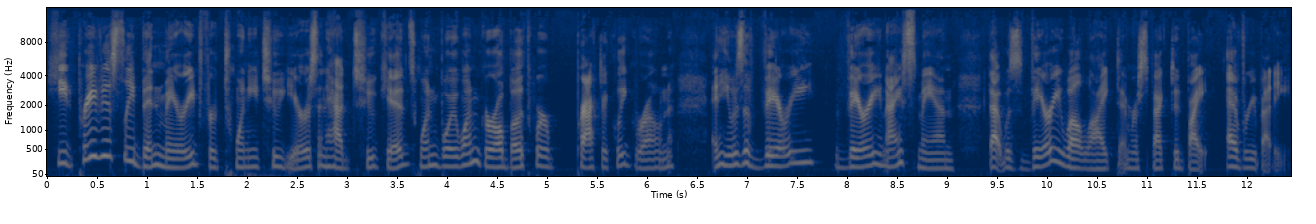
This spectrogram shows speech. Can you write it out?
He'd previously been married for 22 years and had two kids one boy, one girl. Both were practically grown. And he was a very, very nice man that was very well liked and respected by everybody.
